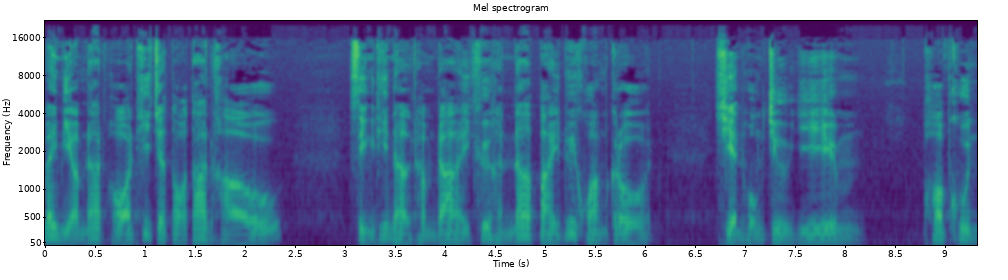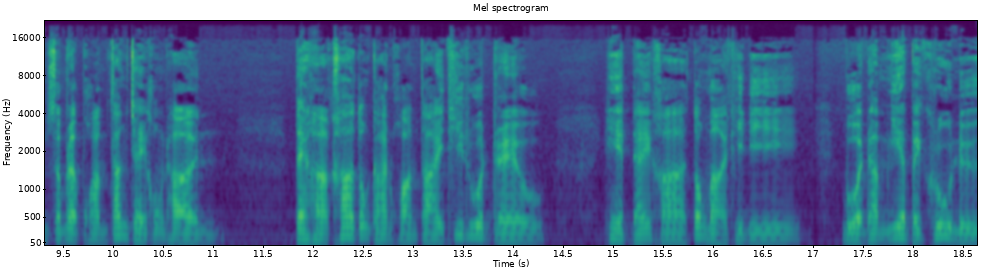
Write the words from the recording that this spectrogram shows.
ไม่มีอำนาจพอที่จะต่อต้านเขา สิ่งที่นางทำได้คือหันหน้าไปด้วยความโกรธ เฉียนหงจื่อยิ้ม ขอบคุณสำหรับความตั้งใจของท่าน แต่หากข้าต้องการความตายที่รวดเร็ว เหตุใดข้าต้องมาที่นี่ บัวดำเงียบไปครู่หนึ่ง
